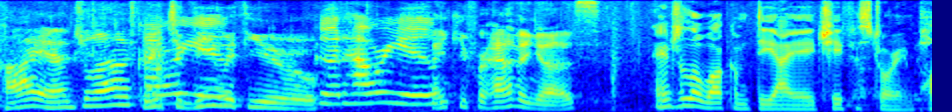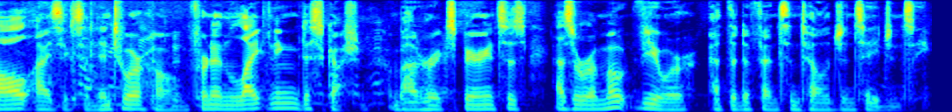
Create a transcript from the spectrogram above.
Hi, Angela. Great to be you? with you. Good. How are you? Thank you for having us. Angela welcomed DIA Chief Historian Paul Isaacson into her home for an enlightening discussion about her experiences as a remote viewer at the Defense Intelligence Agency.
